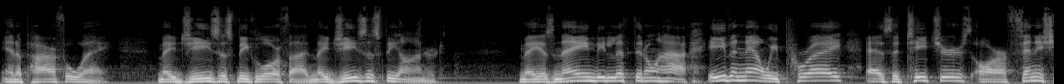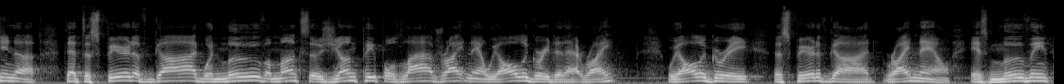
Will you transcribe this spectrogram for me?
in a powerful way. May Jesus be glorified. May Jesus be honored. May his name be lifted on high. Even now, we pray as the teachers are finishing up that the Spirit of God would move amongst those young people's lives right now. We all agree to that, right? We all agree the Spirit of God right now is moving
